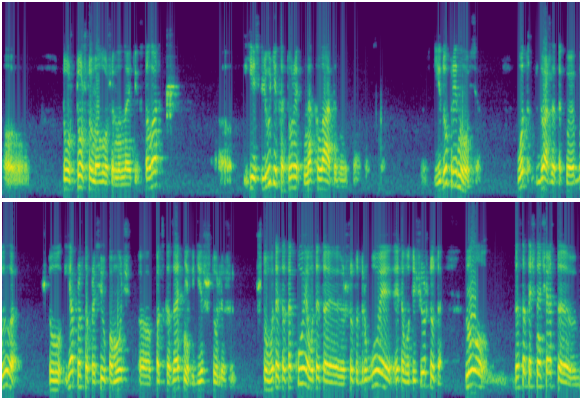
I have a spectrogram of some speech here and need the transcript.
э, то, то, что наложено на этих столах, э, есть люди, которые накладывают на этот стол. Еду приносят. Вот дважды такое было, что я просто просил помочь, э, подсказать мне, где что лежит. Что вот это такое, вот это что-то другое, это вот еще что-то. Но достаточно часто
